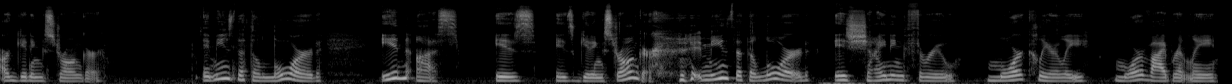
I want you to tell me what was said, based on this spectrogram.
are getting stronger. It means that the Lord in us is is getting stronger. it means that the Lord is shining through more clearly, more vibrantly,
